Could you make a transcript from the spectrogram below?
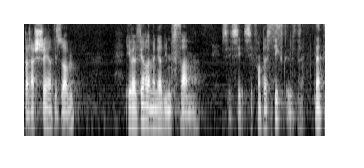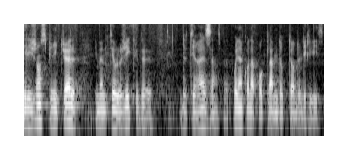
dans la chair des hommes, et va le faire à la manière d'une femme. C'est fantastique, l'intelligence spirituelle et même théologique de, Thérèse. Hein. C'est pas pour rien qu'on la proclame docteur de l'Église.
